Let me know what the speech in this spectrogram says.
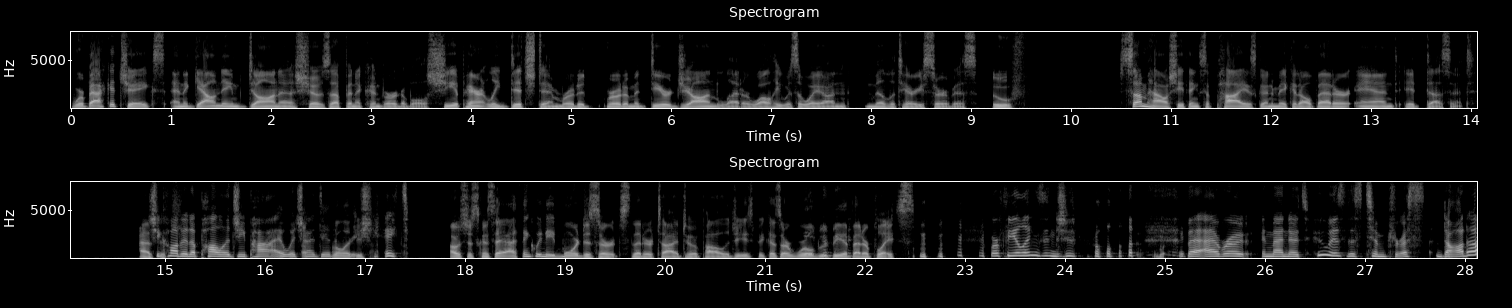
we're back at Jake's, and a gal named Donna shows up in a convertible. She apparently ditched him, wrote a, wrote him a Dear John letter while he was away on military service. Oof. Somehow she thinks a pie is going to make it all better, and it doesn't. As she called it apology pie, which I did appreciate. I was just going to say, I think we need more desserts that are tied to apologies because our world would be a better place. or feelings in general. but I wrote in my notes, who is this temptress? Donna?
